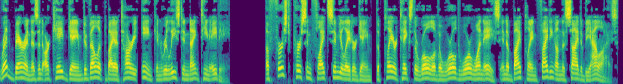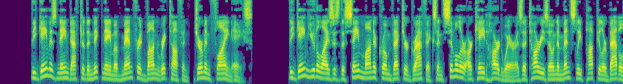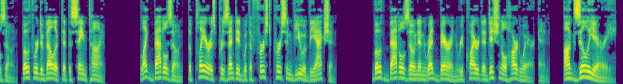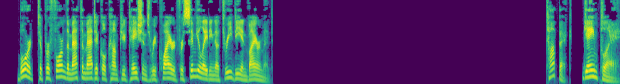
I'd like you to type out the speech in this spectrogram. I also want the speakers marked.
Speaker 1: Red Baron is an arcade game developed by Atari, Inc. and released in 1980. A first-person flight simulator game, the player takes the role of a World War I ace in a biplane fighting on the side of the Allies. The game is named after the nickname of Manfred von Richthofen, German flying ace. The game utilizes the same monochrome vector graphics and similar arcade hardware as Atari's own immensely popular Battlezone, both were developed at the same time. Like Battlezone, the player is presented with a first-person view of the action. Both Battlezone and Red Baron required additional hardware, an auxiliary board, to perform the mathematical computations required for simulating a 3D environment. Gameplay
